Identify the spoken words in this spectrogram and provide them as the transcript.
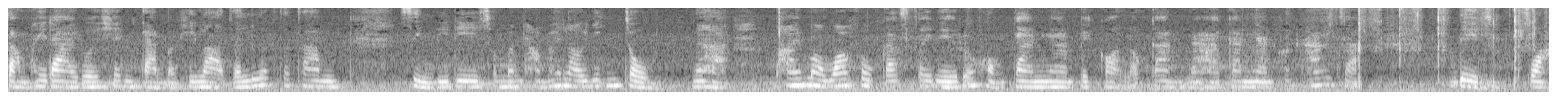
จำให้ได้ด้วยเช่นกันบางทีเราจะเลือกจะจำสิ่งดีๆจนมันทำให้เรายิ่งจมนะคะไพ่มองว่าโฟกัสไปในเรื่องของการงานไปก่อนแล้วกันนะคะ การงานค่อนข้างจะเด่นกว่า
